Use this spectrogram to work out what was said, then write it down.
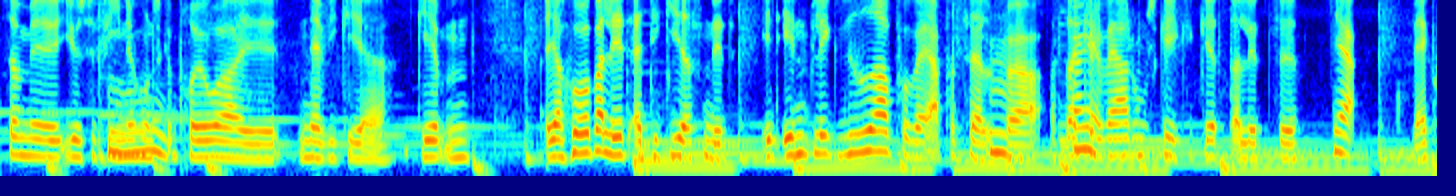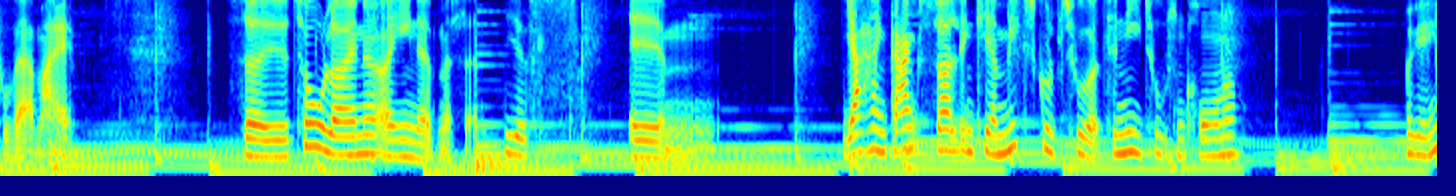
som øh, Josefine hun Uh. skal prøve at øh, navigere gennem. Og jeg håber lidt, at det giver sådan et, et indblik videre på, hvad jeg fortalte Mm. før. Og så Okay. kan det være, at du måske kan gætte dig lidt til, Ja. hvad kunne være mig. Så øh, to løgne, og en af dem er sand. Yes. Øhm, jeg har engang solgt en keramikskulptur til 9.000 kroner. Okay.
